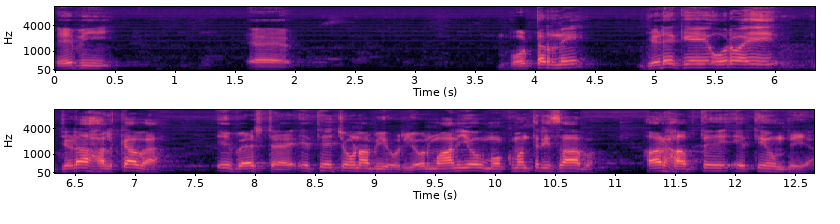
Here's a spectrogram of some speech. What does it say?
ਇਹ ਵੀ ਵੋਟਰ ਨੇ ਜਿਹੜੇ ਕਿ ਔਰ ਇਹ ਜਿਹੜਾ ਹਲਕਾ ਵਾ, ਇਹ ਬੈਸਟ ਹੈ, ਇੱਥੇ ਚੋਣਾਂ ਵੀ ਹੋ ਰਹੀ ਔਰ ਮਾਨਯੋਗ ਮੁੱਖ ਮੰਤਰੀ ਸਾਹਿਬ ਹਰ ਹਫ਼ਤੇ ਇੱਥੇ ਹੁੰਦੇ ਆ।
